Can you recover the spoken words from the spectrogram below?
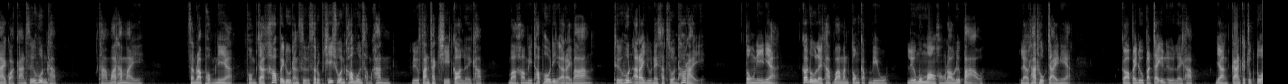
ง่ายกว่าการซื้อหุ้นครับ ถามว่าทำไมสำหรับผมเนี่ยผมจะเข้าไปดูหนังสือสรุปชี้ชวนข้อมูลสำคัญ หรือ Fun Fact Sheet ก่อนเลยครับ ว่าเขามี Top Holding อะไรบ้าง ถือหุ้นอะไรอยู่ในสัดส่วนเท่าไหร่ ตรงนี้เนี่ย ก็ดูเลยครับว่ามันตรงกับวิว หรือมุมมองของเราหรือเปล่า แล้วถ้าถูกใจเนี่ย ก็ไปดูปัจจัยอื่นๆเลยครับ อย่างการกระจุกตัว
